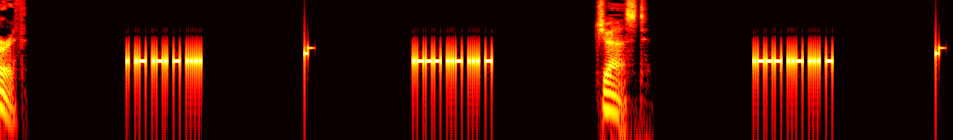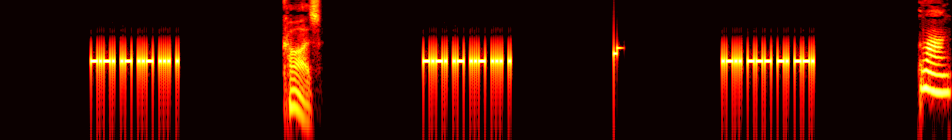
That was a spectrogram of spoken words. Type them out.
Earth. Just. Cause. Long.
